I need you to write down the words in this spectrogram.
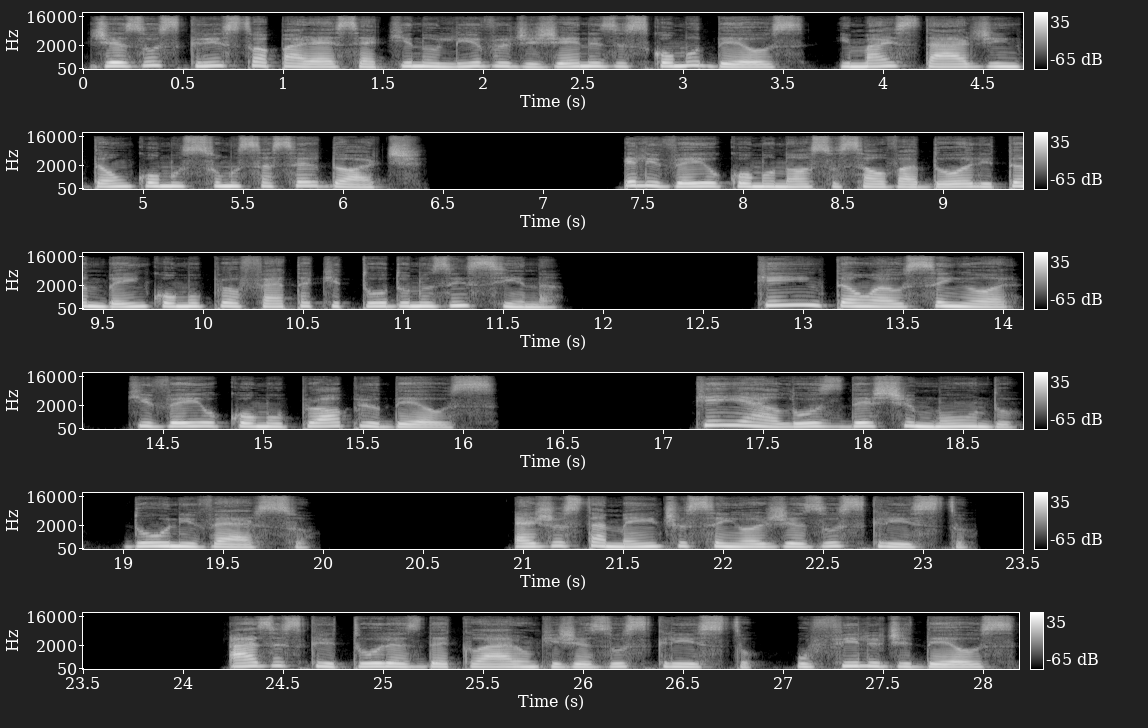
Jesus Cristo aparece aqui no livro de Gênesis como Deus, e mais tarde então como sumo sacerdote. Ele veio como nosso Salvador e também como profeta que tudo nos ensina. Quem então é o Senhor, que veio como o próprio Deus? Quem é a luz deste mundo, do universo? É justamente o Senhor Jesus Cristo. As Escrituras declaram que Jesus Cristo, o Filho de Deus,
